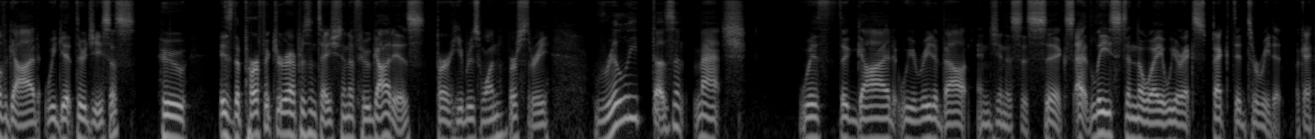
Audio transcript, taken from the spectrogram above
of God we get through Jesus, who is the perfect representation of who God is, per Hebrews 1, verse 3, really doesn't match with the God we read about in Genesis 6, at least in the way we are expected to read it, okay?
